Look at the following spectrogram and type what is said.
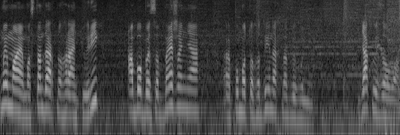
ми маємо стандартну гарантію рік або без обмеження е, по мотогодинах на двигуні. Дякую за увагу.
